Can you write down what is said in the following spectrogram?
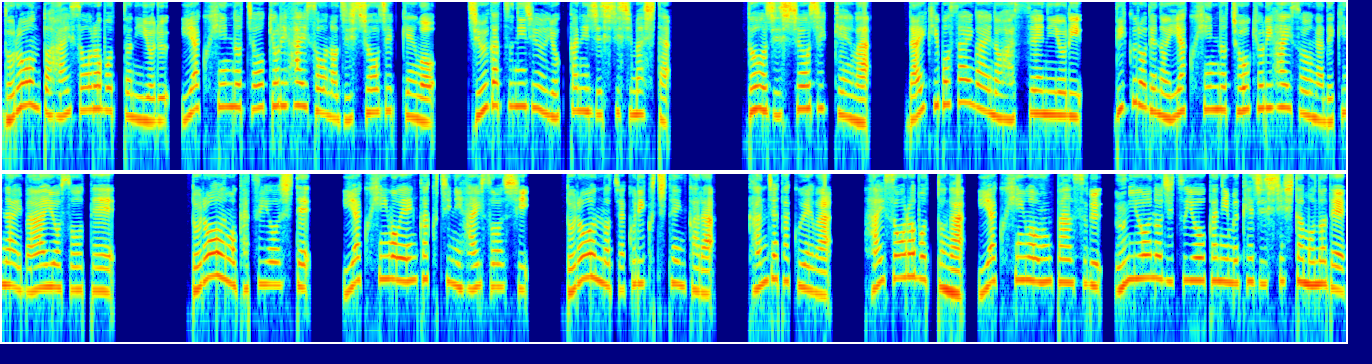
ドローンと配送ロボットによる医薬品の長距離配送の実証実験を10月24日に実施しました。同実証実験は、大規模災害の発生により、陸路での医薬品の長距離配送ができない場合を想定。ドローンを活用して、医薬品を遠隔地に配送し、ドローンの着陸地点から患者宅へは、配送ロボットが医薬品を運搬する運用の実用化に向け実施したもので、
